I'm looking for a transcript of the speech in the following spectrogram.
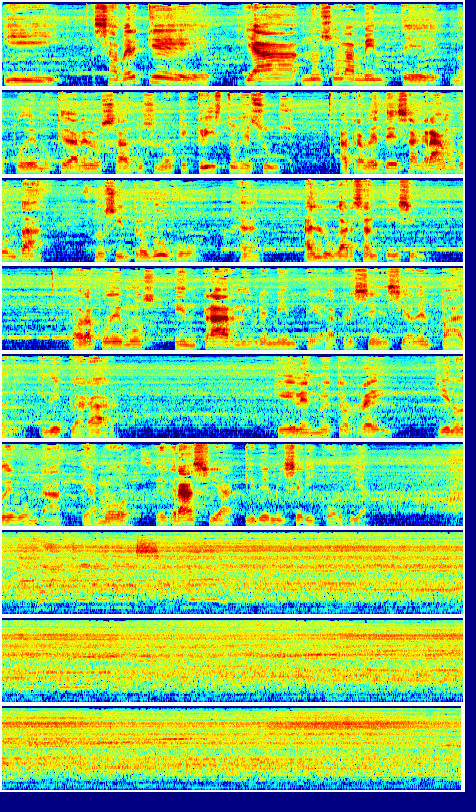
Y saber que ya no solamente nos podemos quedar en los atrios, sino que Cristo Jesús, a través de esa gran bondad, nos introdujo al lugar santísimo. Ahora podemos entrar libremente a la presencia del Padre y declarar que Él es nuestro Rey, lleno de bondad, de amor, de gracia y de misericordia.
